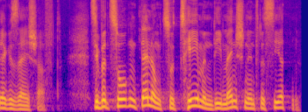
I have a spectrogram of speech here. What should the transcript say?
der Gesellschaft. Sie bezogen Stellung zu Themen, die Menschen interessierten,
